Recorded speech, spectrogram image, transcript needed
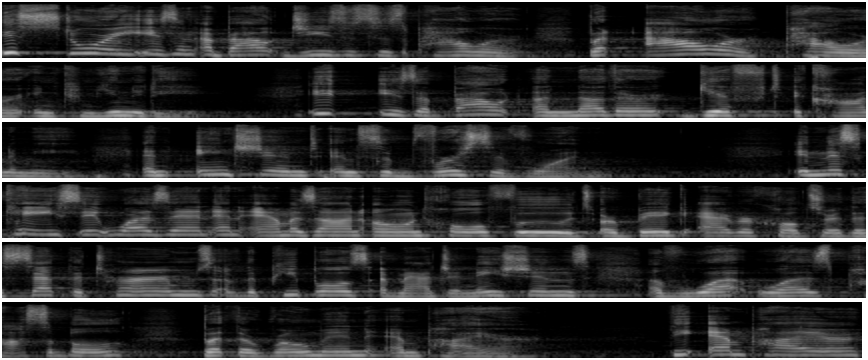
This story isn't about Jesus' power, but our power in community. It is about another gift economy, an ancient and subversive one. In this case, it wasn't an Amazon owned Whole Foods or big agriculture that set the terms of the people's imaginations of what was possible, but the Roman Empire. The empire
